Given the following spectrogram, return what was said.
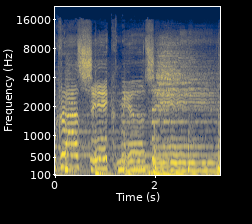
のクラシックミュージック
